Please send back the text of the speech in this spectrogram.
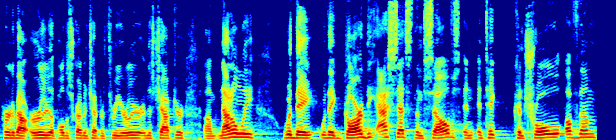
heard about earlier, that Paul described in chapter 3 earlier in this chapter. Um, not only would they, would they guard the assets themselves and, and take control of them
